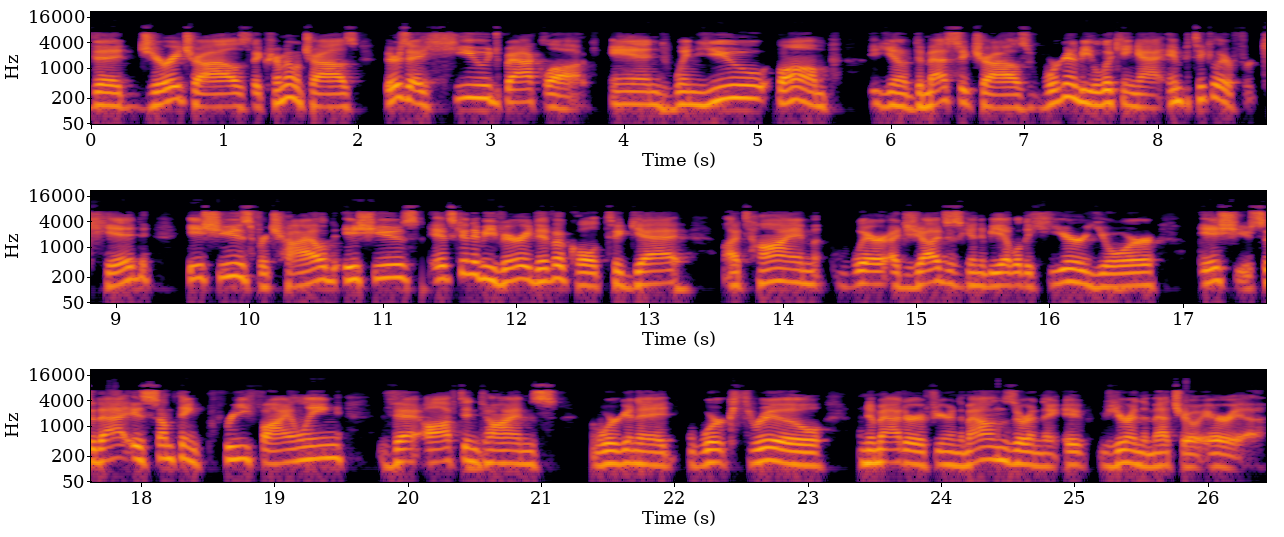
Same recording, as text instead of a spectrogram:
the jury trials, the criminal trials, there's a huge backlog. And when you bump, you know, domestic trials, we're going to be looking at, in particular for kid issues, for child issues, it's going to be very difficult to get a time where a judge is going to be able to hear your issue. So that is something pre-filing that oftentimes we're going to work through no matter if you're in the mountains or in the if you're in the metro area.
